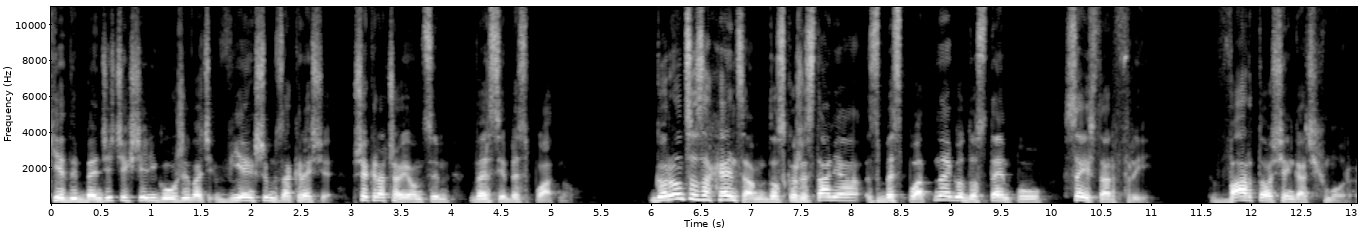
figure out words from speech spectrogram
kiedy będziecie chcieli go używać w większym zakresie, przekraczającym wersję bezpłatną. Gorąco zachęcam do skorzystania z bezpłatnego dostępu SafeStar Free. Warto sięgać chmur.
